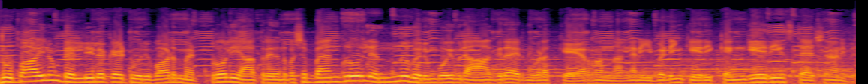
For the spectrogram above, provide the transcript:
ദുബായിലും ഡൽഹിയിലൊക്കെ ആയിട്ട് ഒരുപാട് മെട്രോയിൽ യാത്ര ചെയ്തിട്ടുണ്ട്. പക്ഷെ ബാംഗ്ലൂരിൽ എന്ന് വരുമ്പോഴും ഒരു ആഗ്രഹമായിരുന്നു ഇവിടെ കയറണം എന്ന്. അങ്ങനെ ഇവിടെയും കയറി കെങ്കേരി സ്റ്റേഷനാണിത്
